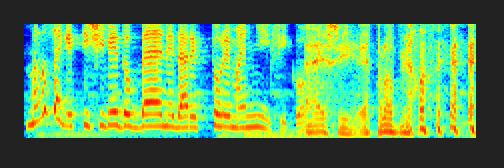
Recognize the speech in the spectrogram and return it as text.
ma lo sai che ti ci vedo bene da rettore magnifico? Eh sì, è proprio...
